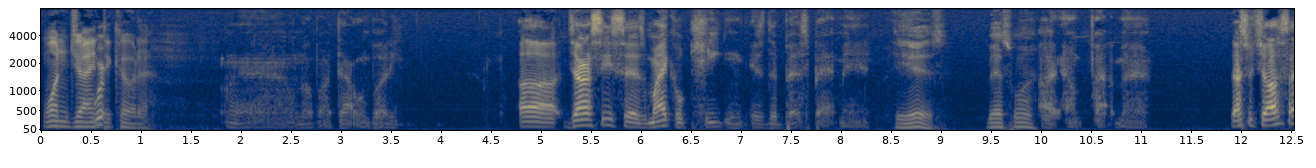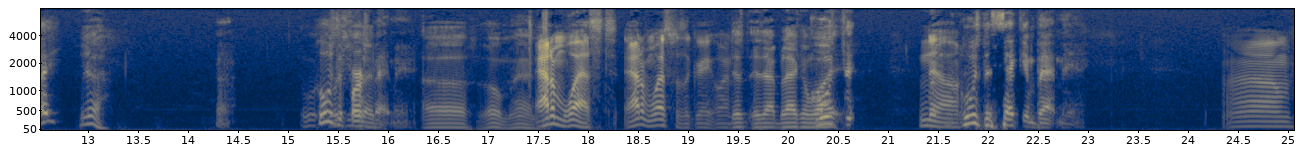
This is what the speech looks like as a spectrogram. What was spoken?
one giant We're- Dakota. I don't know about that one, buddy. Uh, John C says Michael Keaton is the best Batman. He is best one. I am Batman. That's what y'all say? Yeah. Huh. Who was what the first say? Batman? Uh oh man. Adam West. Adam West was a great one. Is, is that black and Who's white? the, No. who's the second Batman? Um.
